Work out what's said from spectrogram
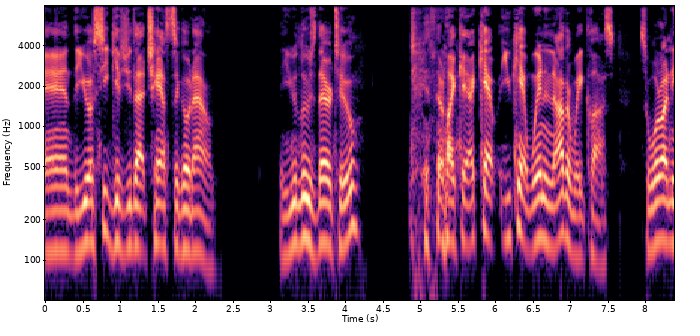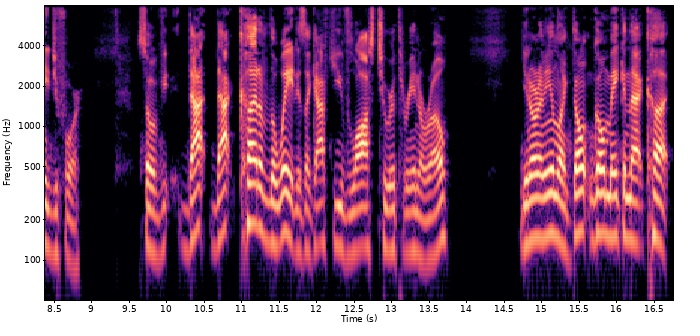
and the UFC gives you that chance to go down, and you lose there too, they're like, hey, I can't, you can't win in either weight class. So what do I need you for? So if you, that that cut of the weight is like after you've lost two or three in a row. You know what I mean? Like, don't go making that cut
